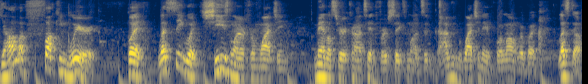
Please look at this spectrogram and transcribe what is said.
y'all are fucking weird. But let's see what she's learned from watching Manosphere content for six months. And I've been watching it for longer, but let's go.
